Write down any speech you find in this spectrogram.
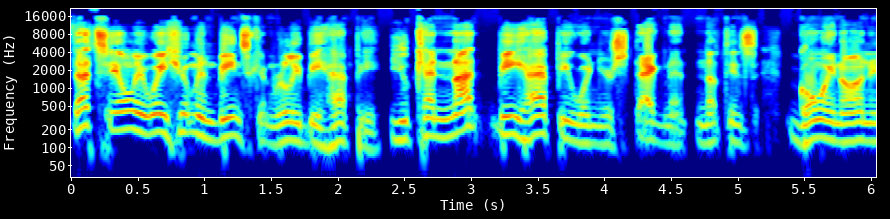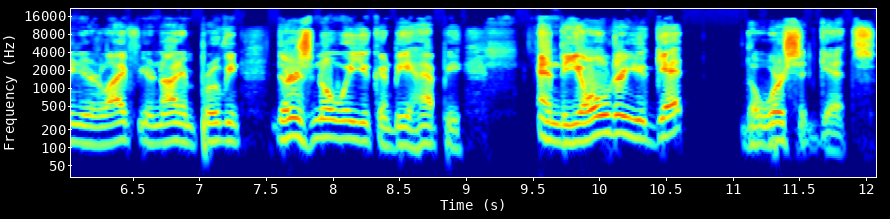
that's the only way human beings can really be happy. You cannot be happy when you're stagnant. Nothing's going on in your life. You're not improving. There's no way you can be happy. And the older you get, the worse it gets.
